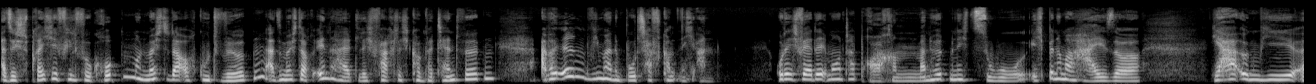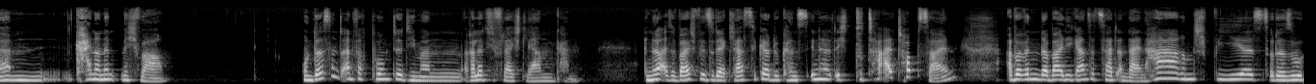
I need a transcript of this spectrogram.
also ich spreche viel vor Gruppen und möchte da auch gut wirken, also möchte auch inhaltlich, fachlich kompetent wirken, aber irgendwie meine Botschaft kommt nicht an. Oder ich werde immer unterbrochen, man hört mir nicht zu, ich bin immer heiser, ja, irgendwie, ähm, keiner nimmt mich wahr. Und das sind einfach Punkte, die man relativ leicht lernen kann. Ne, also Beispiel so der Klassiker, du kannst inhaltlich total top sein, aber wenn du dabei die ganze Zeit an deinen Haaren spielst oder so,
